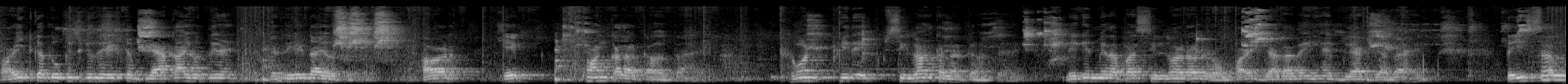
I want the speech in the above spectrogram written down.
व्हाइट का दो किस्म के एक तो ब्लैक आई होते हैं तो रेड आई होते हैं। और एक फ़ोन कलर का होता है। फ़ोन फिर एक सिल्वर कलर का होता है। लेकिन मेरा पास सिल्वर और वाइट ज़्यादा नहीं है ब्लैक ज़्यादा है। तो इस साल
